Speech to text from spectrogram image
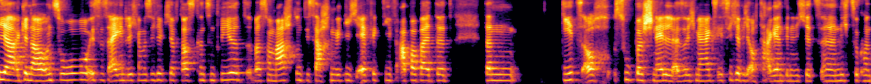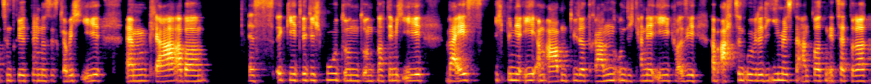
Ja, genau. Und so ist es eigentlich, wenn man sich wirklich auf das konzentriert, was man macht und die Sachen wirklich effektiv abarbeitet, dann geht es auch super schnell. Also ich merke es, eh, sicher auch Tage, an denen ich jetzt äh, nicht so konzentriert bin. Das ist, glaube ich, eh ähm, klar, aber es geht wirklich gut und, und nachdem ich eh weiß, ich bin ja eh am Abend wieder dran und ich kann ja eh quasi ab 18 Uhr wieder die E-Mails beantworten etc.,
